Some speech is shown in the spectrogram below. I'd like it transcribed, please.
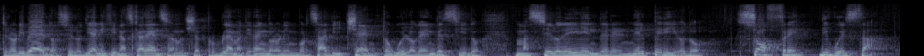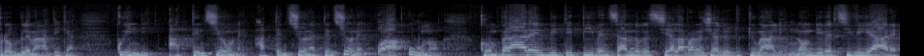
Te lo ripeto, se lo tieni fino a scadenza non c'è problema, ti vengono rimborsati 100 quello che hai investito, ma se lo devi vendere nel periodo soffre di questa problematica. Quindi attenzione, attenzione, attenzione. A uno, comprare il BTP pensando che sia la panacea di tutti i mali, non diversificare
